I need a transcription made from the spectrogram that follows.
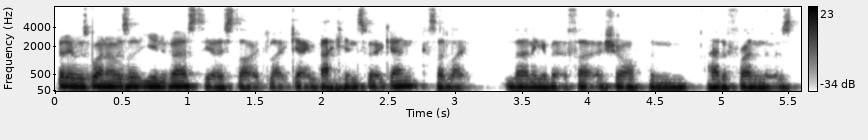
but it was when I was at university I started like getting back into it again because I like learning a bit of Photoshop, and I had a friend that was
